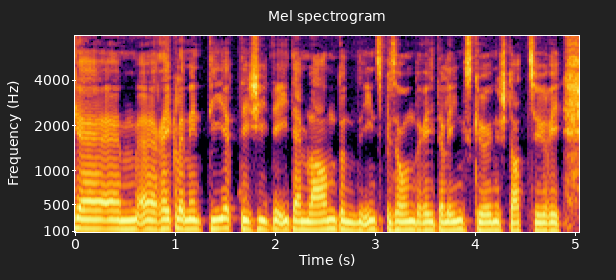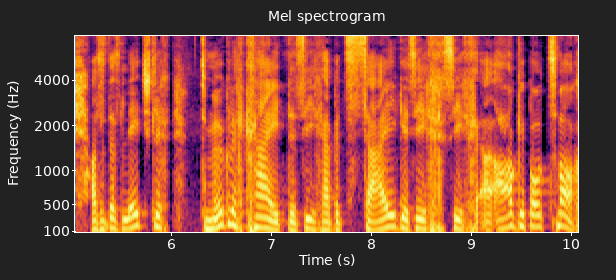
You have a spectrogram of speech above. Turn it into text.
ähm, äh, reglementiert ist in, in dem Land und insbesondere in der linksgrünen Stadt Zürich. Also dass letztlich die Möglichkeiten, sich eben zu zeigen, sich, sich ein Angebot zu machen,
